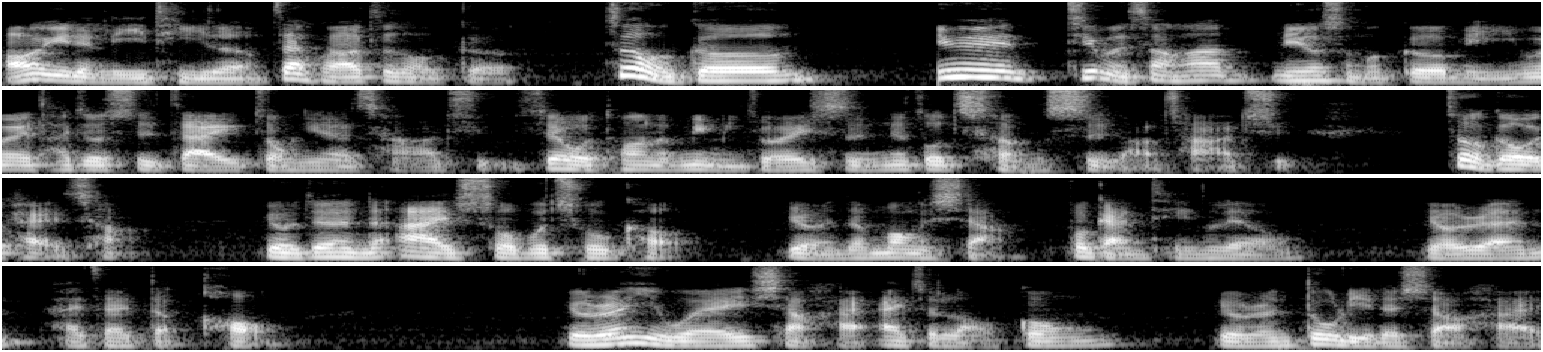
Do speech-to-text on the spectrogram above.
然后有点离题了，再回到这首歌。这首歌因为基本上它没有什么歌名，因为它就是在中间的插曲，所以我通常的命名就会是那座城市啊插曲。这首歌我开始唱，有的人的爱说不出口，有人的梦想不敢停留，有人还在等候，有人以为小孩爱着老公，有人肚里的小孩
